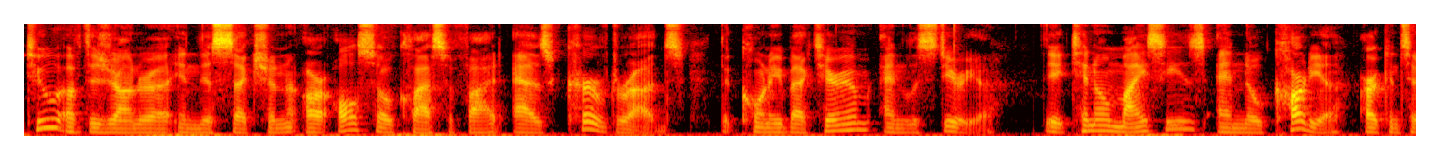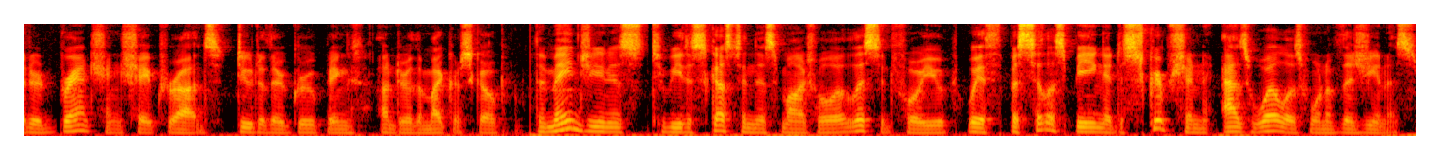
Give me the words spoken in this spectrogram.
Two of the genre in this section are also classified as curved rods, the Corynebacterium and Listeria. The actinomyces and nocardia are considered branching shaped rods due to their groupings under the microscope. The main genus to be discussed in this module are listed for you, with Bacillus being a description as well as one of the genus.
